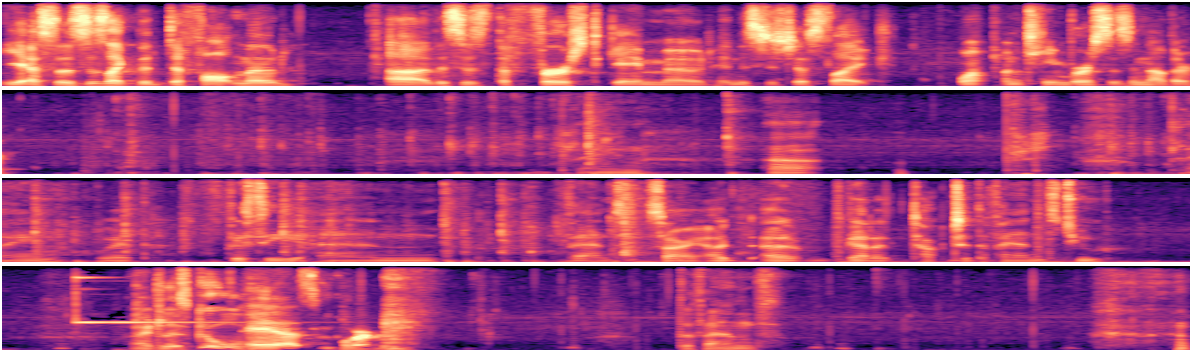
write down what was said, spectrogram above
Yeah, so this is like the default mode. Uh, this is the first game mode, and this is just like one team versus another. playing, uh, pl- playing with Fissy and fans. Sorry, I, I gotta talk to the fans too. All right, let's go. Hey, that's important. The fans.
